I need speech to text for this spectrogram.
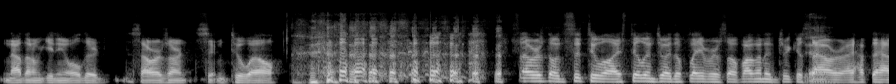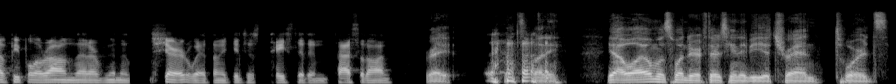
now that I'm getting older, the sours aren't sitting too well. sours don't sit too well. I still enjoy the flavor. So if I'm going to drink a Yeah. sour, I have to have people around that I'm going to share it with and I could just taste it and pass it on. right. That's funny. Yeah, well, I almost wonder if there's going to be a trend towards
